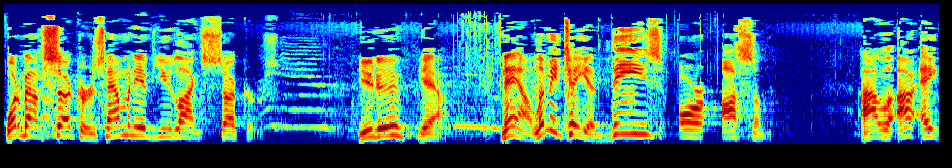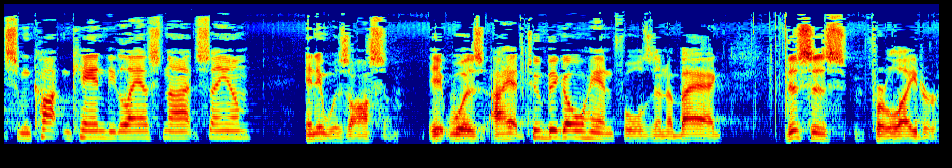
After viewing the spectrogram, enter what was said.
What about suckers? How many of you like suckers? You do? Yeah. Now, let me tell you, these are awesome. I, I ate some cotton candy last night, Sam, and it was awesome. It was, I had two big old handfuls in a bag. This is for later.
